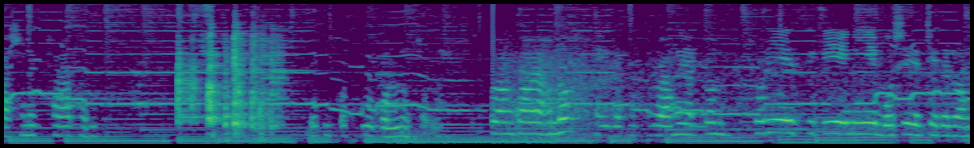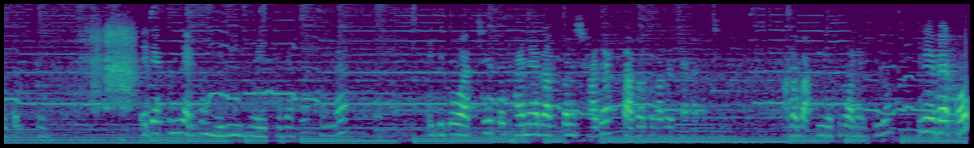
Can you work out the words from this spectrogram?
বাসনের ছড়া ছড়ি। দেখি করতে করল চলো। রং করা হলো, এই দেখো রঙের একদম সরিয়ে ছিটিয়ে নিয়ে বসে গেছে এদের রং করতে। এটা কিন্তু একদম হেভি হয়েছে, দেখো তোমরা। এদিকেও আছে, তো ফাইনাল রাত করে সাজাক, তারপর তোমাদের দেখাচ্ছি। আরও বাকি আছে অনেকগুলো। এই দেখো,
